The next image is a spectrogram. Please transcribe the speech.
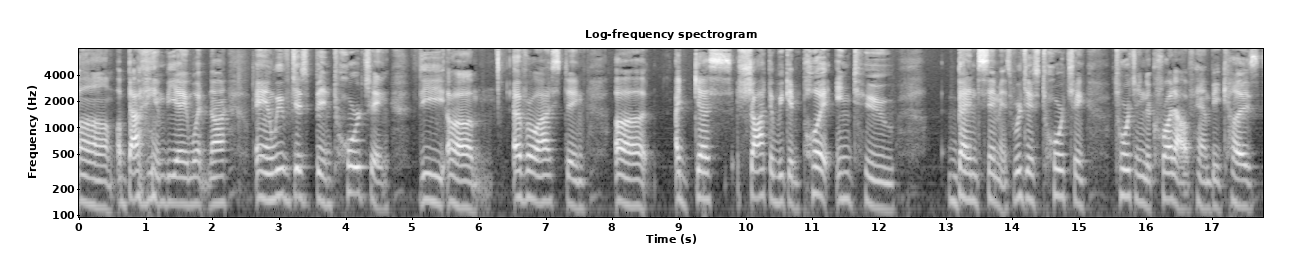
um, about the NBA and whatnot. And we've just been torching the um, everlasting, uh, I guess, shot that we can put into Ben Simmons. We're just torching, torching the crud out of him because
